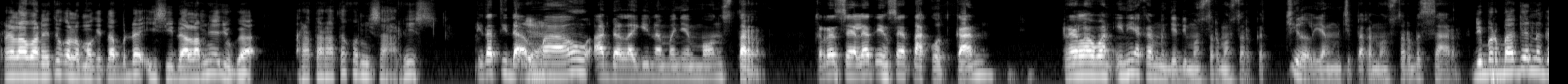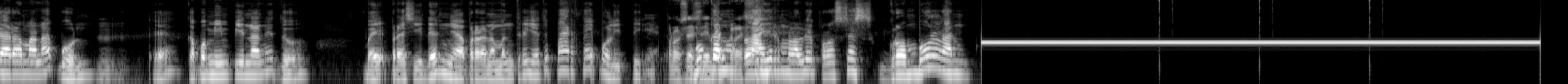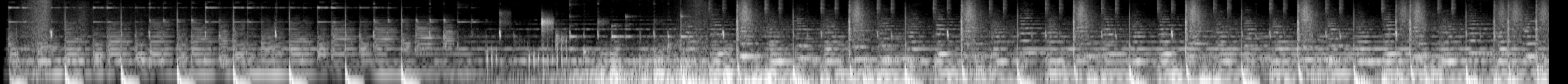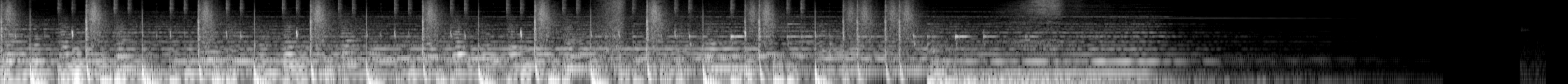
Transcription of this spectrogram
relawan itu kalau mau kita bedah isi dalamnya juga rata-rata komisaris. Kita tidak Iya. mau ada lagi namanya monster. Karena saya lihat yang saya takutkan relawan ini akan menjadi monster-monster kecil yang menciptakan monster besar. Di berbagai negara mana pun, Hmm. ya, kepemimpinan itu baik presidennya, perdana menteri itu partai politik. Ya, proses Bukan demokrasi. lahir melalui proses gerombolan.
